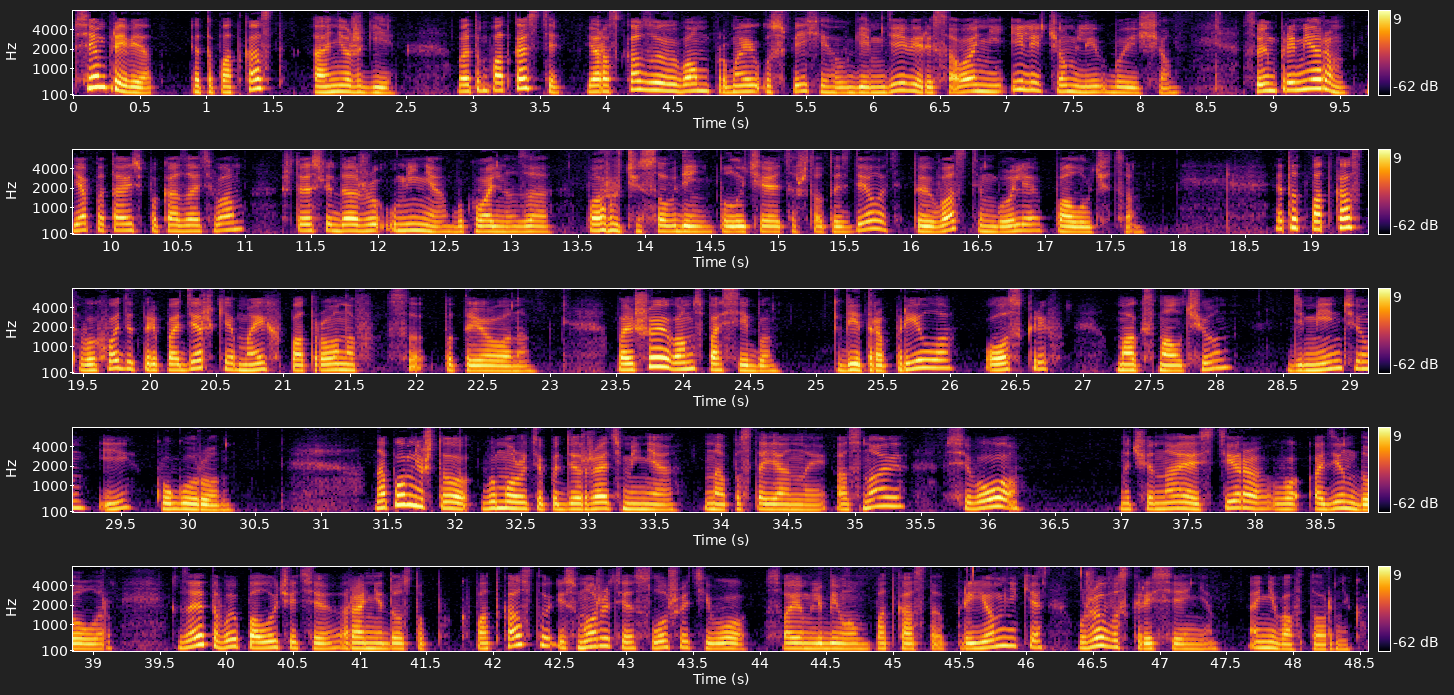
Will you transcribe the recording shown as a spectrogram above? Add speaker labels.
Speaker 1: Всем привет! Это подкаст «Аня жги». В этом подкасте я рассказываю вам про мои успехи в геймдеве, рисовании или чем-либо еще. Своим примером я пытаюсь показать вам, что если даже у меня буквально за пару часов в день получается что-то сделать, то и у вас тем более получится. Этот подкаст выходит при поддержке моих патронов с Патреона. Большое вам спасибо. Витра Прилла, Оскрив, Макс Молчун, Дементиум и Кугурон. Напомню, что вы можете поддержать меня на постоянной основе всего начиная с тира в 1 доллар. За это вы получите ранний доступ к подкасту и сможете слушать его в своем любимом подкаста-приемнике уже в воскресенье, а не во вторник.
